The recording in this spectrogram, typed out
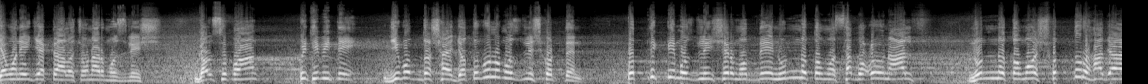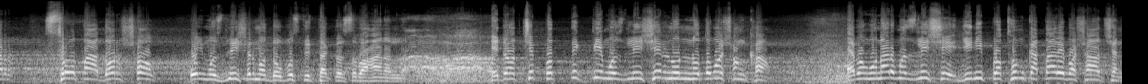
যেমন এই যে একটা আলোচনার মজলিস, গাউসে পাক পৃথিবীতে জীবদ্দশায় যতগুলো মজলিস করতেন, প্রত্যেকটি মজলিসের মধ্যে ন্যূনতম সাবউন আলফ, ন্যূনতম সত্তর হাজার শ্রোতা, দর্শক ওই মজলিসের মধ্যে উপস্থিত থাকতো সুবাহান আল্লাহ এটা হচ্ছে প্রত্যেকটি মজলিসের ন্যূনতম সংখ্যা। এবং ওনার মজলিসে যিনি প্রথম কাতারে বসা আছেন,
